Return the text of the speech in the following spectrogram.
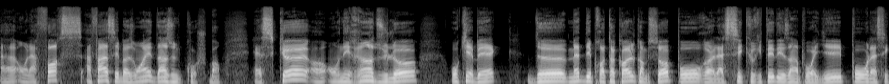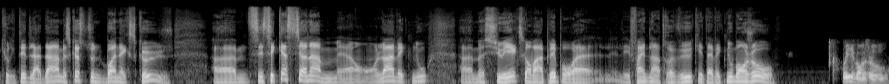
euh, on la force à faire ses besoins dans une couche. Bon. Est-ce qu'on est rendu là au Québec de mettre des protocoles comme ça pour la sécurité des employés, pour la sécurité de la dame? Est-ce que c'est une bonne excuse? c'est questionnable. On l'a avec nous. Monsieur X, qu'on va appeler pour euh, les fins de l'entrevue, qui est avec nous. Bonjour. Oui, bonjour.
